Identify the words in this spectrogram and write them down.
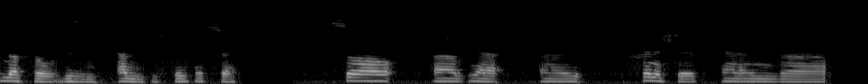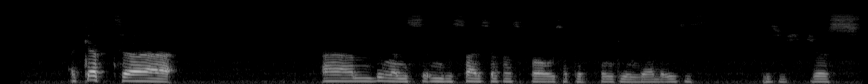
not so. This isn't uninteresting, let's say so um, yeah I finished it and uh, I kept uh, um, being indecisive I suppose I kept thinking yeah this is this is just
